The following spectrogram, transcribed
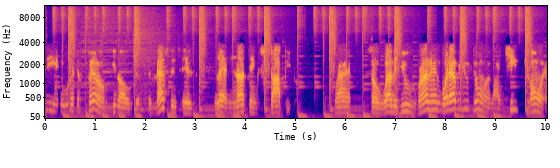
see with the film, you know, the, the message is let nothing stop you, right? So whether you running, whatever you doing, like keep going.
